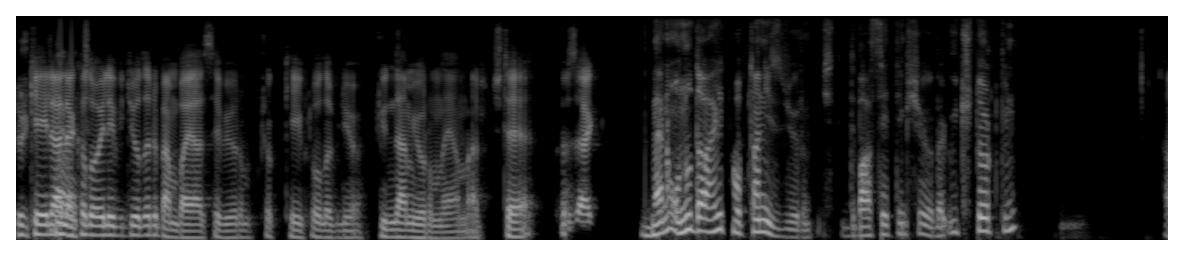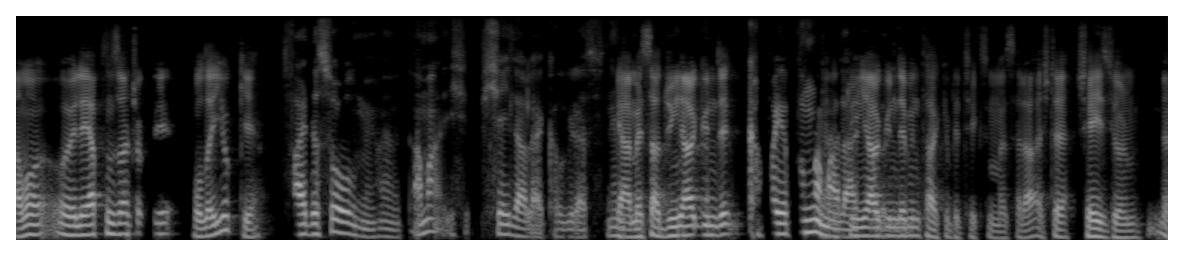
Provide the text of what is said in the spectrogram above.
Türkiye ile Evet. alakalı öyle videoları ben bayağı seviyorum. Çok keyifli olabiliyor. Gündem yorumlayanlar. İşte özellikle Ben onu dahi toptan izliyorum. İşte bahsettiğim şey o. Böyle 3-4 gün ama öyle yaptığın zaman çok bir olayı yok ki. Faydası olmuyor. Evet. Ama iş- şeyle alakalı biraz. Ne Ya bileyim, mesela dünya günde kafa yapımla mı Yani alakalı? dünya gündemini takip edeceksin mesela. İşte şey izliyorum. E,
